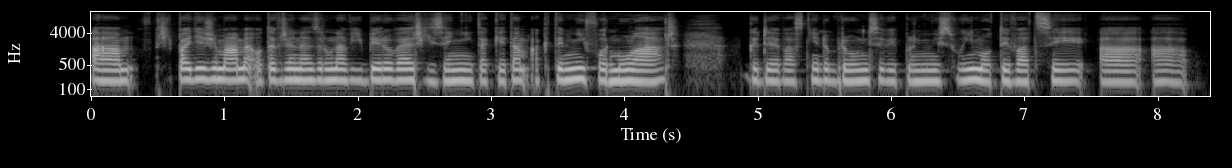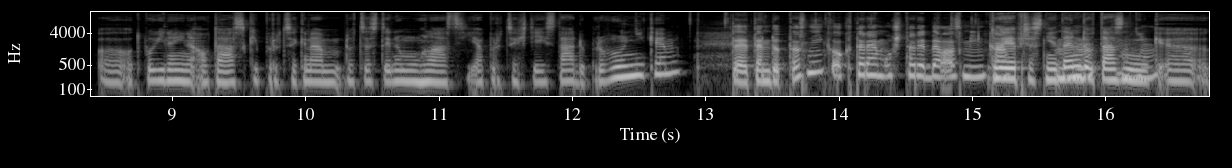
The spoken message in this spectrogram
A v případě, že máme otevřené zrovna výběrové řízení, tak je tam aktivní formulář, kde vlastně dobrovolníci vyplňují svoji motivaci a, a e, odpovídají na otázky, proč se k nám do cesty domů hlásí a proč se chtějí stát dobrovolníkem. To je ten dotazník, o kterém už tady byla zmínka? To je přesně ten mm-hmm. dotazník, uh-huh.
